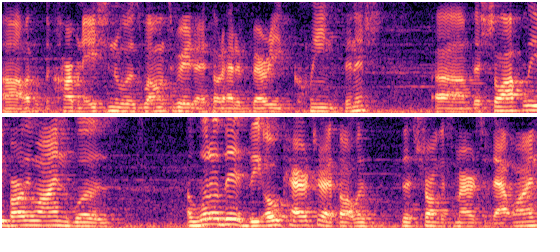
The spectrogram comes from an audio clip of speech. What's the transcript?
Uh, I thought the carbonation was well integrated. I thought it had a very clean finish. Um, the Schlafly barley wine was a little bit the oak character. I thought was the strongest merits of that wine.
